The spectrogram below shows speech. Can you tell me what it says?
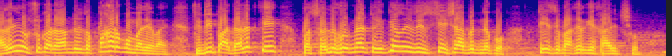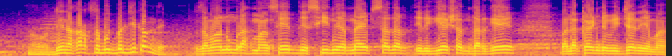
راغلی او شکر الحمدلله فخر کوم باندې باندې چې دی په عدالت کې په سلو رومیا ته کې چې ثابت نکو کیس په اخر کې خارج شو نو دینه غرق ثبوت بل جی کم دی زمان عمر رحمان سید د سینیئر نائب صدر اریګیشن درګه ملکند ډیویژن یما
